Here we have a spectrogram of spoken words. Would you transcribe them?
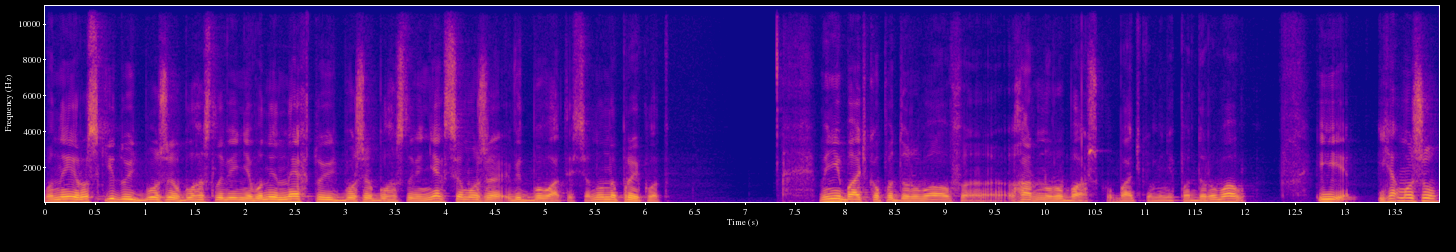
Вони розкидують Боже благословення, вони нехтують Боже благословення. Як це може відбуватися? Ну, наприклад, мені батько подарував е, гарну рубашку. Батько мені подарував, і я можу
